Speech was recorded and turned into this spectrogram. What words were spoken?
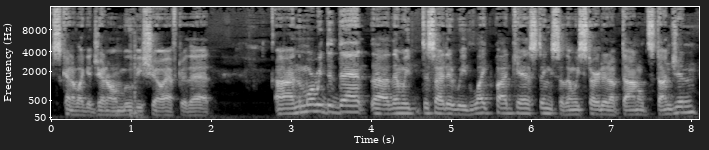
just kind of like a general movie show after that. Uh, and the more we did that, uh, then we decided we liked podcasting. So then we started up Donald's Dungeon,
